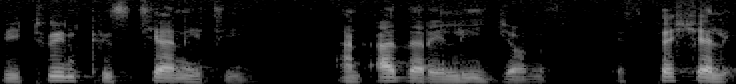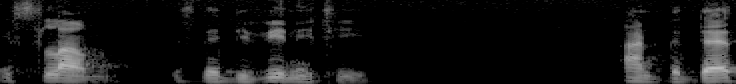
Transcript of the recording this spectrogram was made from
between Christianity and other religions, especially Islam, is the divinity and the death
